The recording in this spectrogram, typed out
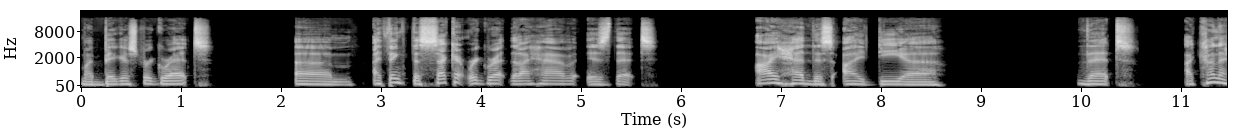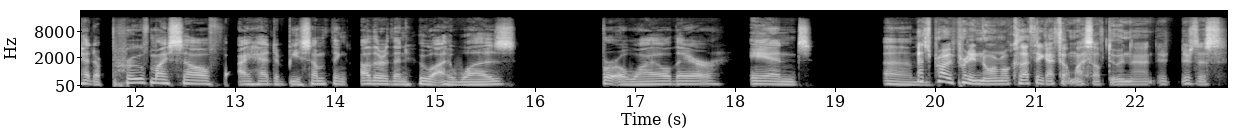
my biggest regret. Um, I think the second regret that I have is that I had this idea that I kind of had to prove myself. I had to be something other than who I was for a while there. and um, That's probably pretty normal because I think I felt myself doing that. There, there's this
